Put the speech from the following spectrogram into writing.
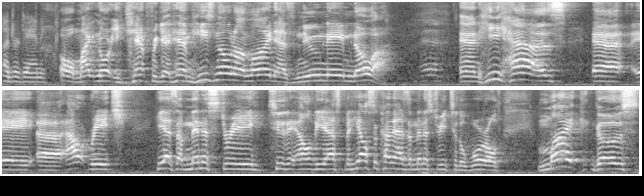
Under Danny. Oh, Mike Norton, you can't forget him. He's known online as New Name Noah. And he has a, a uh, outreach. He has a ministry to the LDS, but he also kind of has a ministry to the world. Mike goes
